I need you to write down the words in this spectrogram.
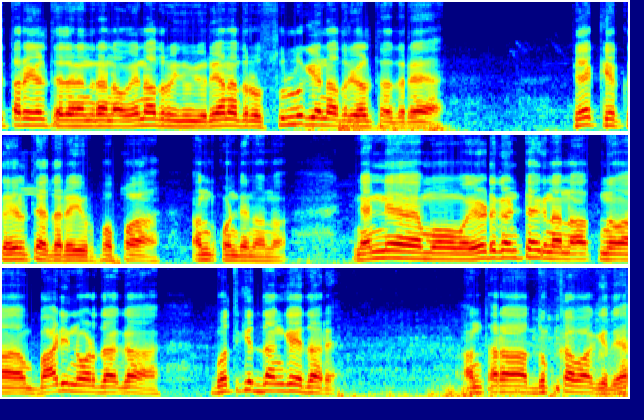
ಈ ಥರ ಹೇಳ್ತಾ ಇದ್ದಾರೆ ಅಂದರೆ ನಾವು ಏನಾದರೂ ಇವ್ರು ಏನಾದರೂ ಸುಳ್ಳುಗೆ ಏನಾದರೂ ಹೇಳ್ತಾ ಇದ್ದಾರೆ ಫೇಕ್ ಹೇಳ್ತಾ ಇದ್ದಾರೆ ಇವ್ರ ಪಾಪ ಅಂದ್ಕೊಂಡೆ ನಾನು. ನಿನ್ನೆ ಎರಡು ಗಂಟೆಗೆ ನಾನು ಆತನ ಬಾಡಿ ನೋಡಿದಾಗ ಬದುಕಿದ್ದಂಗೆ ಇದ್ದಾರೆ. ಒಂಥರ ದುಃಖವಾಗಿದೆ.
